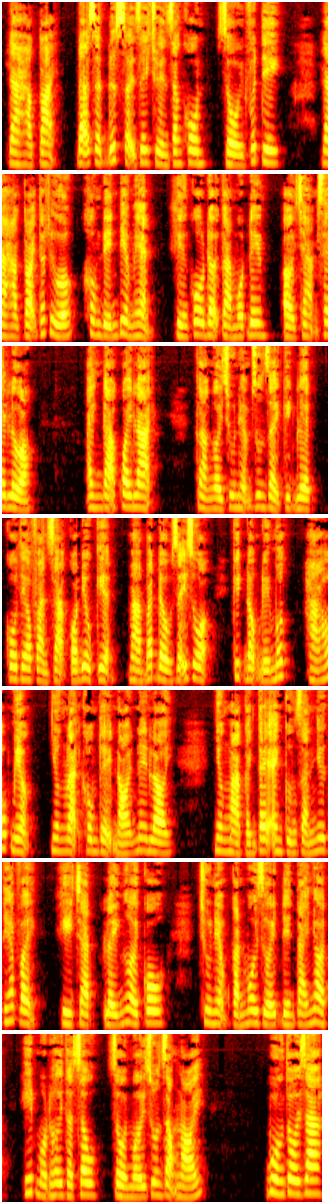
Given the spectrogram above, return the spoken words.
Là Hạc Toại đã giật đứt sợi dây chuyền răng khôn rồi vứt đi. Là Hạc Toại thất hứa không đến điểm hẹn khiến cô đợi cả một đêm ở trạm xe lửa. Anh đã quay lại. Cả người chu niệm run rẩy kịch liệt, cô theo phản xạ có điều kiện mà bắt đầu dãy ruộng, kích động đến mức há hốc miệng nhưng lại không thể nói nên lời. Nhưng mà cánh tay anh cứng rắn như thép vậy, khi chặt lấy người cô. Chu Niệm cắn môi dưới đến tái nhợt, hít một hơi thật sâu rồi mới run giọng nói. Buông tôi ra.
